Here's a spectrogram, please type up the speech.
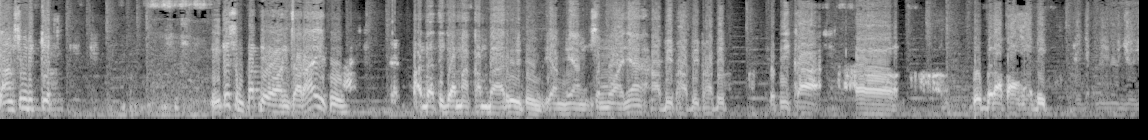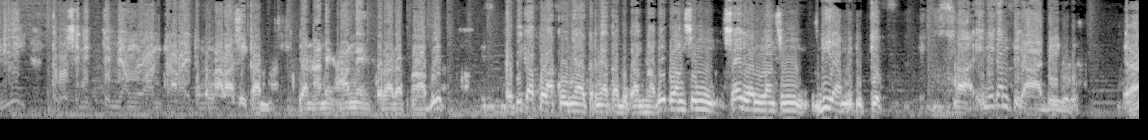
langsung dikit. Itu sempat diwawancarai itu. Ada tiga makam baru itu yang yang semuanya Habib Habib Habib ketika eh, beberapa Habib terus ini tim yang wawancara itu menarasikan yang aneh-aneh terhadap Habib. Ketika pelakunya ternyata bukan Habib langsung silent langsung diam itu nah ini kan tidak adil ya.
